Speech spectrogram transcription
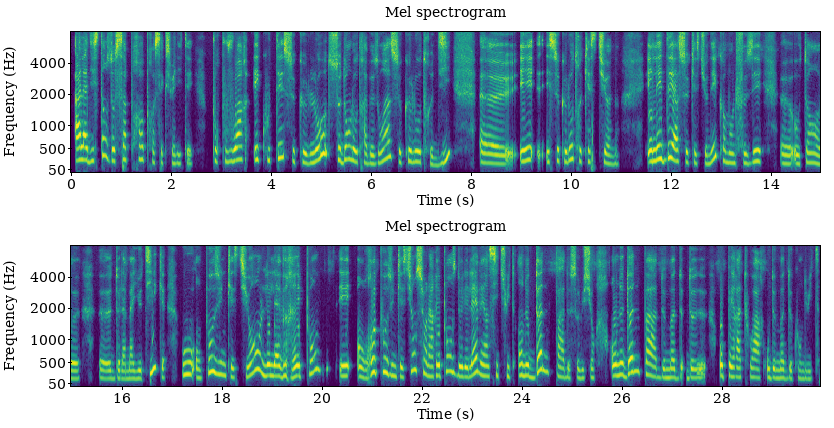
à la distance de sa propre sexualité pour pouvoir écouter ce que l'autre, ce dont l'autre a besoin, ce que l'autre dit euh, et, et, ce que l'autre questionne. Et l'aider à se questionner comme on le faisait euh, au temps euh, euh, de la maïotique, où on pose une question, l'élève répond et on repose une question sur la réponse de l'élève et ainsi de suite. On ne donne pas de solution, on ne donne pas de mode de, opératoire ou de mode de conduite.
